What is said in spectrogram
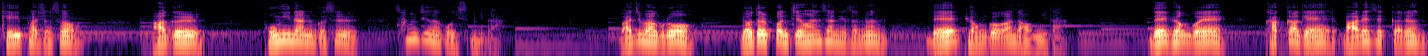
개입하셔서 악을 봉인하는 것을 상징하고 있습니다. 마지막으로 여덟 번째 환상에서는 네 병거가 나옵니다. 네 병거의 각각의 말의 색깔은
